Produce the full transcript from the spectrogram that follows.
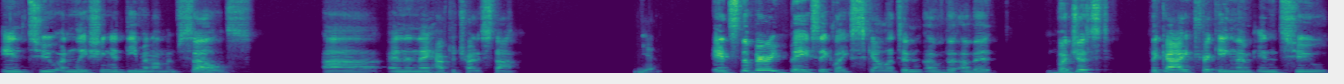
into unleashing a demon on themselves, uh, and then they have to try to stop. Yeah. it's the very basic like skeleton of the of it, but just the guy tricking them into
